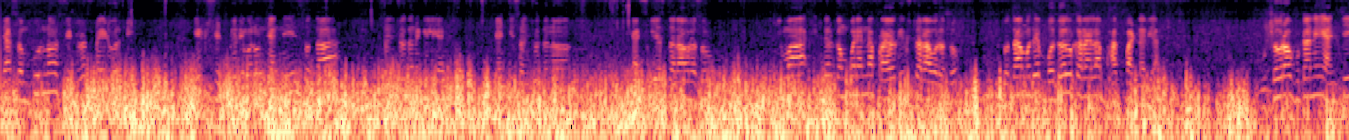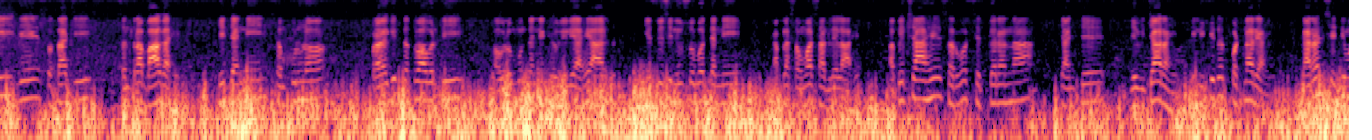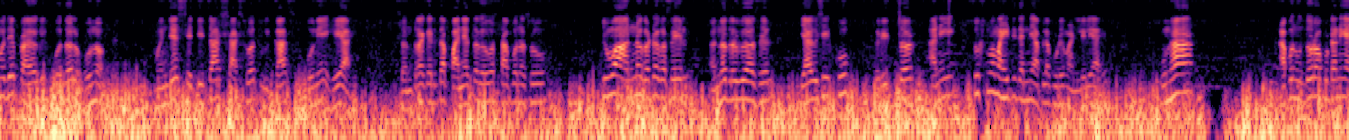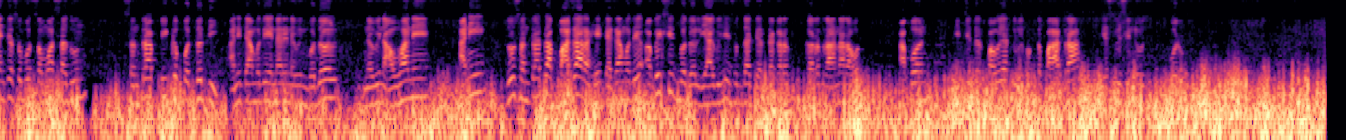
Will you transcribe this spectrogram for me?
त्या संपूर्ण सिट्रस साईडवरती एक शेतकरी म्हणून ज्यांनी स्वतः संशोधनं केली आहेत त्यांची संशोधनं शासकीय स्तरावर असो किंवा इतर कंपन्यांना प्रायोगिक स्तरावर असो स्वतःमध्ये बदल करायला भाग पाडणारी आहे. उद्धवराव फुटाणे यांची जे स्वतःची संत्रा बाग आहे ही त्यांनी संपूर्ण प्रायोगिक तत्वावरती अवलंबून त्यांनी ठेवलेली आहे. आज एस सी न्यूजसोबत त्यांनी आपला संवाद साधलेला आहे. अपेक्षा आहे सर्व शेतकऱ्यांना त्यांचे जे विचार आहेत ते निश्चितच पटणारे आहे. कारण शेतीमध्ये प्रायोगिक बदल होणं म्हणजे शेतीचा शाश्वत विकास होणे हे आहे. संत्राकरिता पाण्याचं व्यवस्थापन असो किंवा अन्न घटक असेल अन्नद्रव्य असेल याविषयी खूप रितसर आणि सूक्ष्म माहिती त्यांनी आपल्या पुढे मांडलेली आहे. पुन्हा आपण उद्धवराव फुटाणे यांच्यासोबत संवाद साधून संत्रा पीक पद्धती आणि त्यामध्ये येणारे नवीन बदल नवीन आव्हाने आणि जो संत्र्याचा बाजार आहे त्याच्यामध्ये अपेक्षित बदल याविषयी सुद्धा चर्चा करत करत राहणार आहोत. आपण निश्चितच पाहूया तुम्ही फक्त पाहत राहा. एस सी न्यूज वरून.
